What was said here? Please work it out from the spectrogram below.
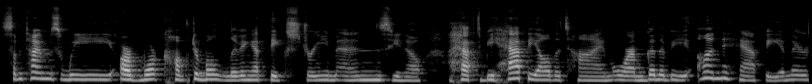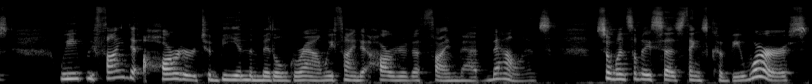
sometimes we are more comfortable living at the extreme ends. You know, I have to be happy all the time, or I'm going to be unhappy. And there's we we find it harder to be in the middle ground. We find it harder to find that balance. So when somebody says things could be worse,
